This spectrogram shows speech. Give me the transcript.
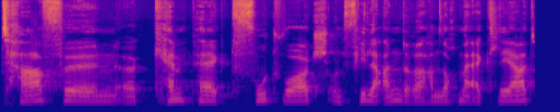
Tafeln, äh, Campact, Foodwatch und viele andere haben nochmal erklärt,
